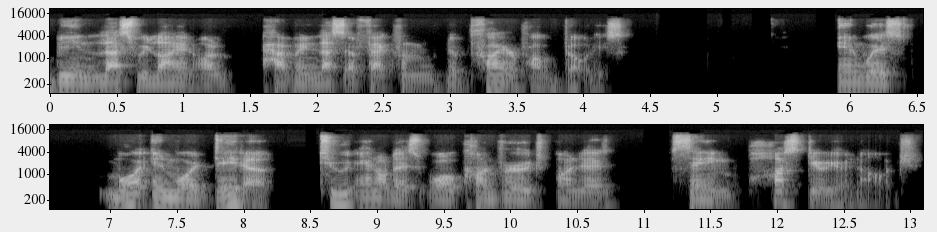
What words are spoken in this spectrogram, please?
being less reliant on having less effect from the prior probabilities. And with more and more data, two analysts will converge on the same posterior knowledge.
